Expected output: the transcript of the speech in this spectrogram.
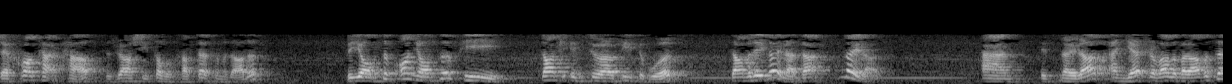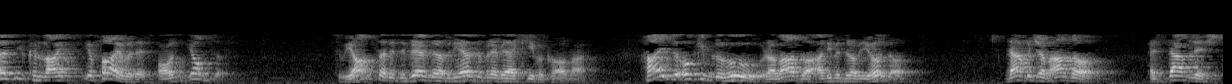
Shechokat Kav, says Rashi Tov of Chavtes The Yom on Yom he dug into a piece of wood, Davide Nolad, that's Nolad. And it's Nolad, and yet Rav Barabba says you can light your fire with it on Yom. So we answer the Divrei of the Rabbi Yehuda Rabbi Akiva Ka'omar. Hai Ukim Luhu Ravado Adibid Rabbi Yehuda. That which Rav Ado established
